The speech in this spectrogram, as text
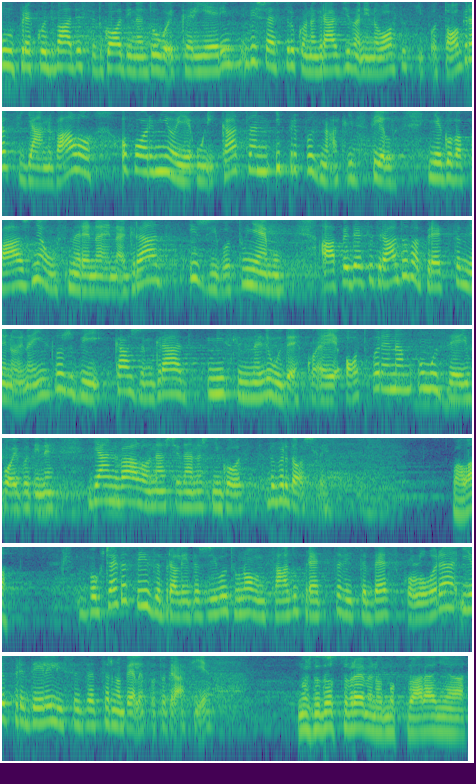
U preko 20 godina dugoj karijeri, višestruko nagrađivani novosadski fotograf Jan Valo oformio je unikatan i prepoznatljiv stil. Njegova pažnja usmerena je na grad i život u njemu. A 50 radova predstavljeno je na izložbi Kažem grad, mislim na ljude, koja je otvorena u Muzeju Vojvodine. Jan Valo, naš je današnji gost. Dobrodošli. Hvala. Zbog čega ste izabrali da život u Novom Sadu predstavite bez kolora i opredelili se za crno-bele fotografije? Možda dosta vremena od mog stvaranja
